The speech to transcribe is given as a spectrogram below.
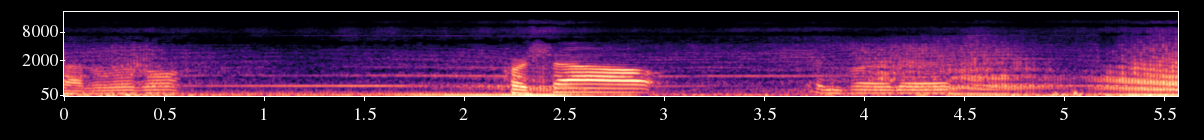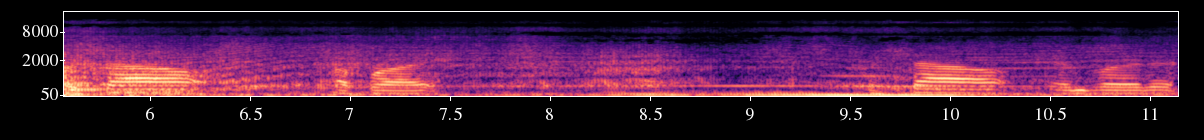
That a little. Push out, inverted, push out, upright, push out, inverted.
